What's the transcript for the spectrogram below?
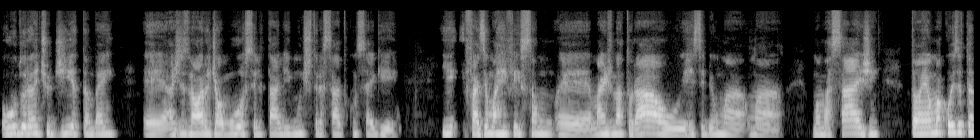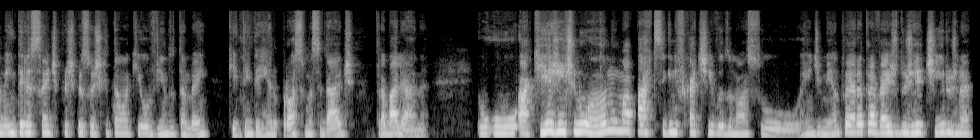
ou durante o dia também, é, às vezes na hora de almoço ele está ali muito estressado, consegue ir fazer uma refeição é, mais natural e receber uma, uma, uma massagem. Então é uma coisa também interessante para as pessoas que estão aqui ouvindo também, quem tem terreno próximo à cidade, trabalhar, né? O, o, aqui a gente no ano uma parte significativa do nosso rendimento era através dos retiros, né?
